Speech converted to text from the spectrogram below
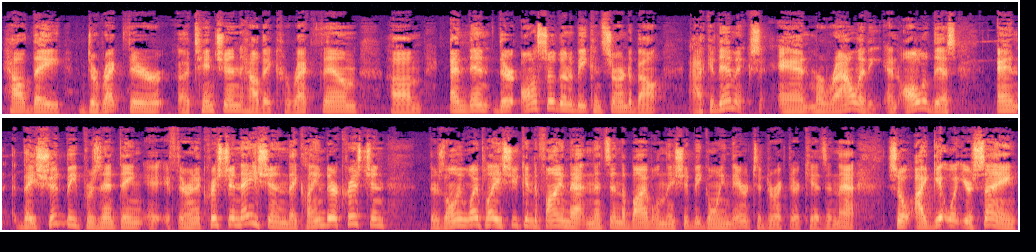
how they direct their attention, how they correct them, um, and then they're also going to be concerned about academics and morality and all of this. And they should be presenting, if they're in a Christian nation, they claim they're Christian, there's only one place you can define that, and that's in the Bible, and they should be going there to direct their kids in that. So I get what you're saying.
